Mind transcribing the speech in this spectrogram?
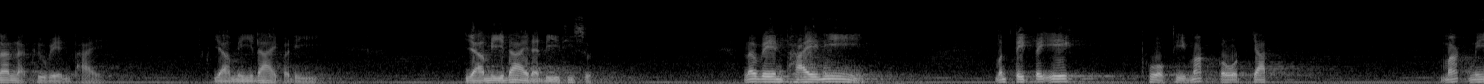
นั่นแหละคือเวรภัย อย่ามีได้ก็ดี อย่ามีได้น่ะดีที่สุด แล้วเวรภัยนี่ มันติดไปอีก พวกที่มักโกรธจัด มักมี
